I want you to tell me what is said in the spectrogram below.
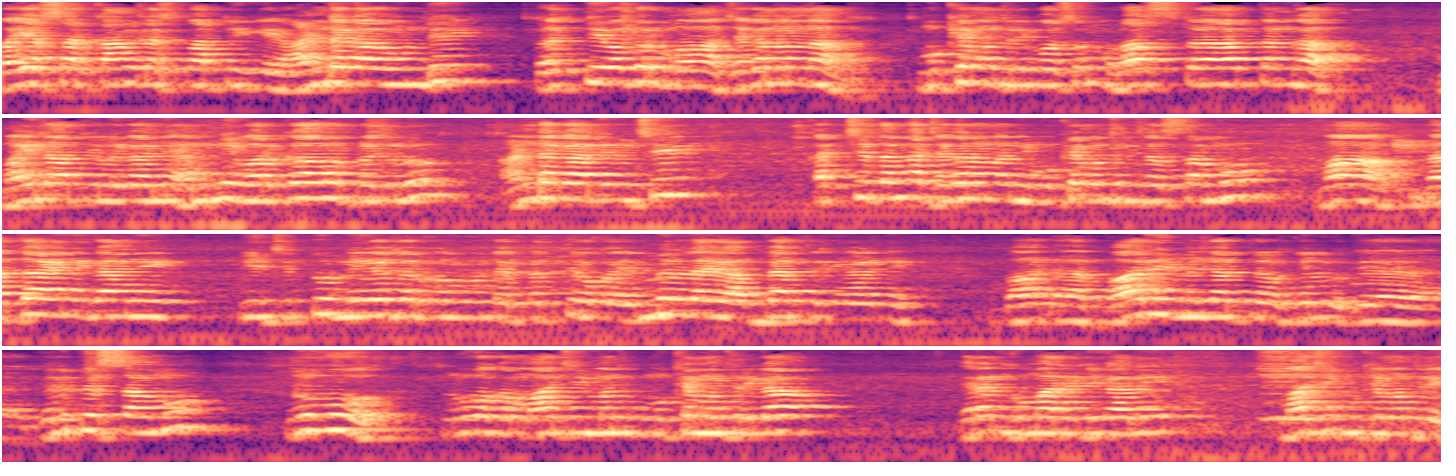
వైఎస్ఆర్ కాంగ్రెస్ పార్టీకి అండగా ఉండి ప్రతి ఒక్కరు మా జగనన్న ముఖ్యమంత్రి కోసం రాష్ట్ర వ్యాప్తంగా మైనార్టీలు కానీ అన్ని వర్గాల ప్రజలు అండగా నిలిచి ఖచ్చితంగా జగనన్నని ముఖ్యమంత్రి చేస్తాము. మా పెద్ద ఆయన కానీ ఈ చిత్తూరు నియోజకవర్గం ఉండే ప్రతి ఒక్క ఎమ్మెల్యే అభ్యర్థిని కానీ భారీ మెజార్టీలో గెలు గెలిపిస్తాము. నువ్వు నువ్వు ఒక మాజీ మంత్రి ముఖ్యమంత్రిగా కిరణ్ కుమార్ రెడ్డి కానీ మాజీ ముఖ్యమంత్రి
